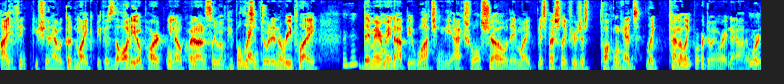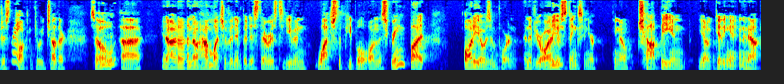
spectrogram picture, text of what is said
I think you should have a good mic because the audio part, you know, quite honestly, when people listen Right. to it in a replay, mm-hmm. they may or may not be watching the actual show. They might, especially if you're just talking heads, like kind of mm-hmm. like we're doing right now. I mean, we're just Right. talking to each other. So, uh, you know, I don't know how much of an impetus there is to even watch the people on the screen, but audio is important. And if your audio mm-hmm. stinks and you're, you know, choppy and, you know, getting in and out,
